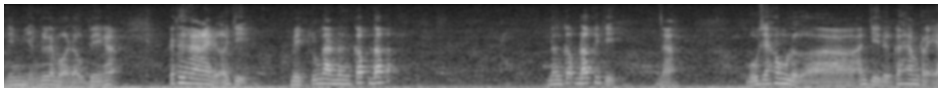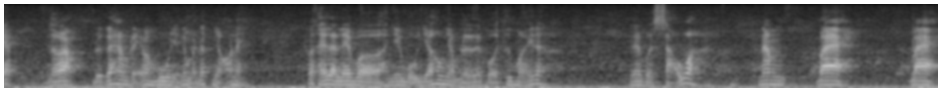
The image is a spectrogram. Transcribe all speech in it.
Nhưng những cái level đầu tiên á. Cái thứ hai nữa chị việc chúng ta nâng cấp đất nâng cấp đất cái chị. Nè vũ sẽ không lựa à, anh chị đừng có ham rẻ. Được không? Đừng có ham rẻ mà mua những cái mảnh đất nhỏ này. Có thể là level như vũ nhớ không nhầm là level thứ mấy đó level 6 à? 5 3 3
